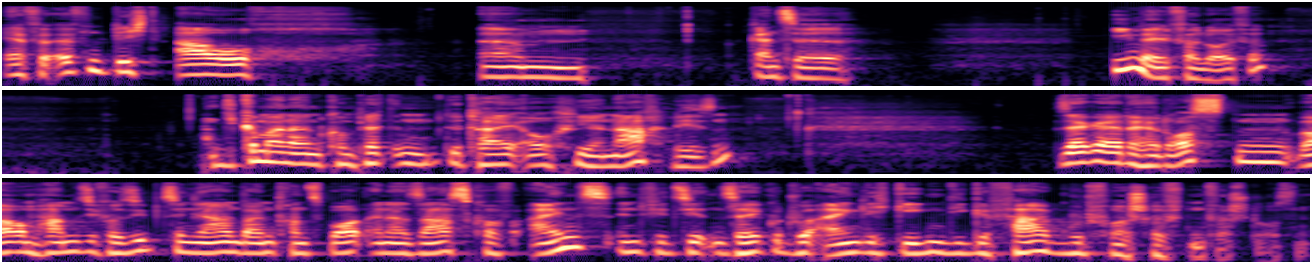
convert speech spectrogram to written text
er veröffentlicht auch ähm, ganze E-Mail-Verläufe. Die kann man dann komplett im Detail auch hier nachlesen. Sehr geehrter Herr Drosten, warum haben Sie vor 17 Jahren beim Transport einer SARS-CoV-1-infizierten Zellkultur eigentlich gegen die Gefahrgutvorschriften verstoßen?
